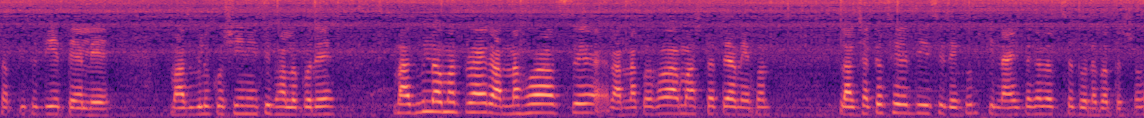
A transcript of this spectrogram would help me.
সব কিছু দিয়ে তেলে মাছগুলো কষিয়ে নিয়েছি ভালো করে। মাছগুলো আমার প্রায় রান্না হওয়া আছে, রান্না হওয়া মাছটাতে আমি এখন লাল শাকটা ছেড়ে দিয়েছি। দেখুন কি নাইস দেখা যাচ্ছে ধনে পাতা সহ।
